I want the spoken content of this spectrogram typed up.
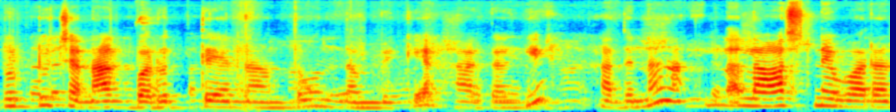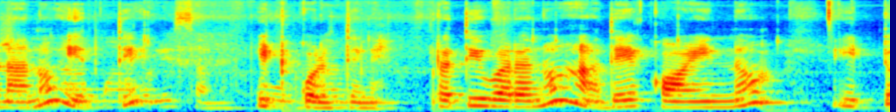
ದುಡ್ಡು ಚೆನ್ನಾಗಿ ಬರುತ್ತೆ ಅನ್ನೋಂಥ ಒಂದು ನಂಬಿಕೆ. ಹಾಗಾಗಿ ಅದನ್ನು ಲಾಸ್ಟ್ನೇ ವಾರ ನಾನು ಎತ್ತಿ ಇಟ್ಕೊಳ್ತೀನಿ. ಪ್ರತಿ ವಾರನೂ ಅದೇ ಕಾಯಿನ್ನು ಇಟ್ಟು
